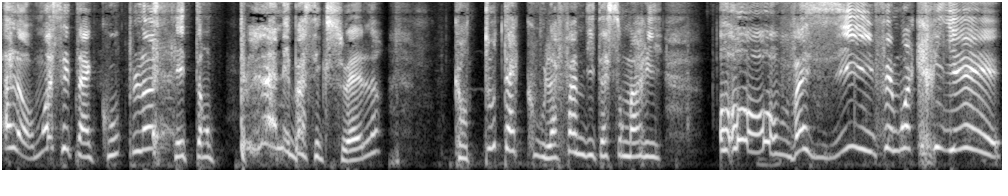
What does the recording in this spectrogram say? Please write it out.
Alors, moi, c'est un couple qui est en plein ébat sexuel. Quand tout à coup, la femme dit à son mari Oh, vas-y, fais-moi crier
